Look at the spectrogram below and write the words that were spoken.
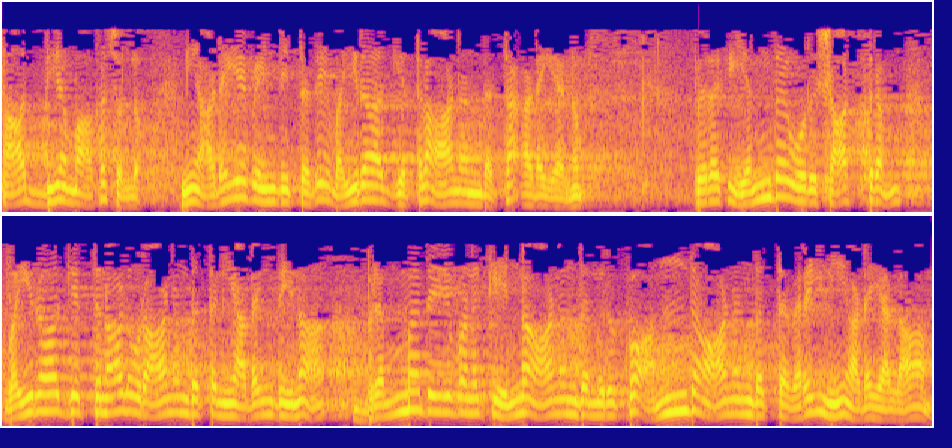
சாத்தியமாக சொல்லும். நீ அடைய வேண்டித்தது வைராகியத்துல ஆனந்தத்தை அடையணும். பிறகு எந்த ஒரு சாஸ்திரம் வைராகியத்தினால் ஒரு ஆனந்தத்தை நீ அடைந்தீனா பிரம்மதேவனுக்கு என்ன ஆனந்தம் இருக்கோ அந்த ஆனந்தத்தை வரை நீ அடையலாம்.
